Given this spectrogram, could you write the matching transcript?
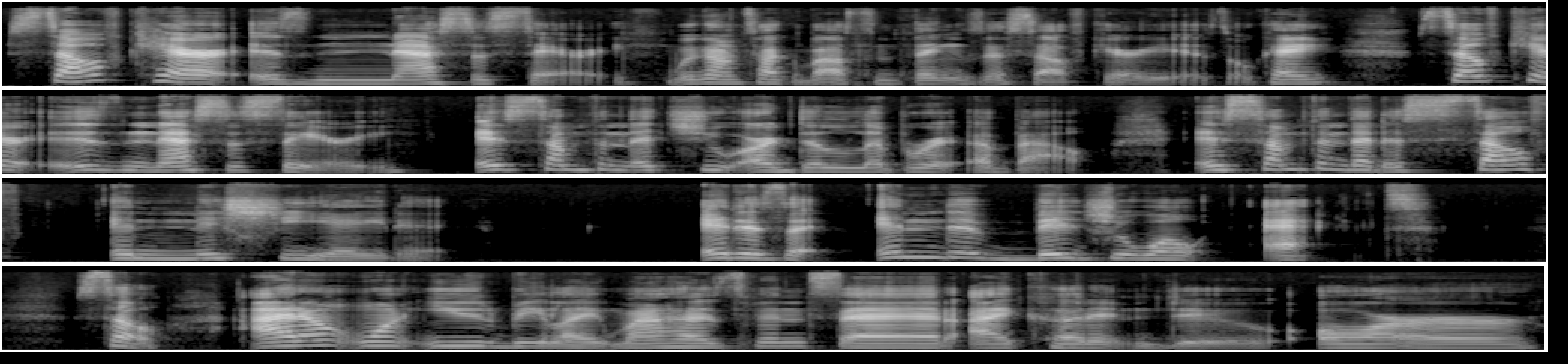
self care is necessary. We're going to talk about some things that self care is, okay? Self care is necessary. It's something that you are deliberate about, it's something that is self initiated. It is an individual act. So I don't want you to be like, my husband said I couldn't do, or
